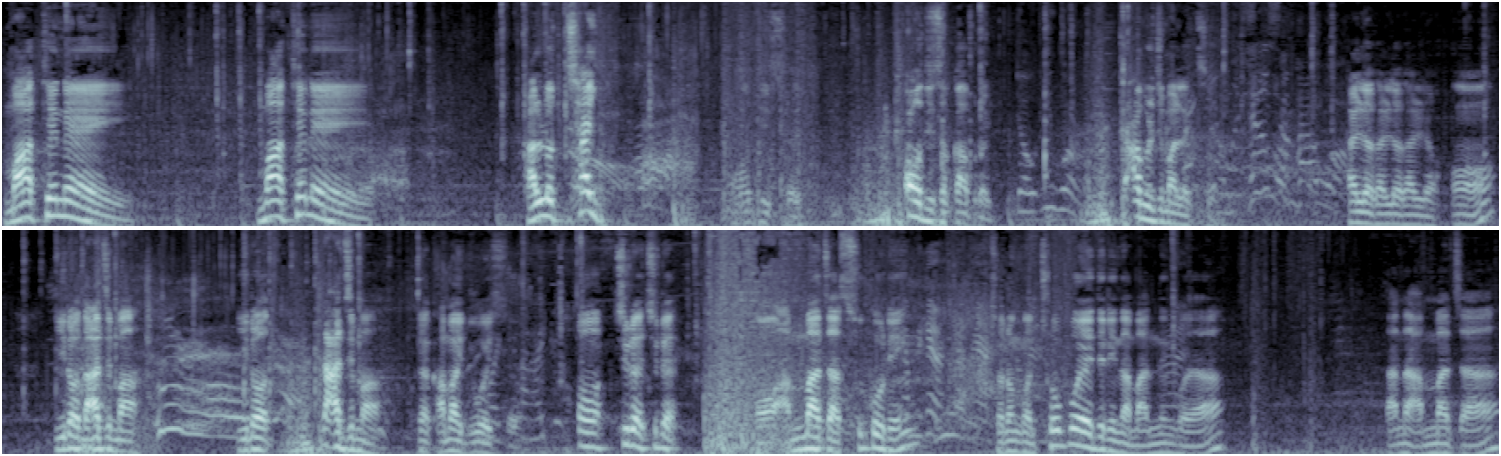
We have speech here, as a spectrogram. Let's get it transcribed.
마티네 마티네 발로 차이. 어디서 어디서 까불어. 까불지 말랬지. 달려 달려 달려. 어? 일어나지 마. 일어나지 마. 그냥 가만히 누워 있어. 어 지뢰 지뢰. 어안 맞아 수고링. 저런 건 초보 애들이나 맞는 거야. 나는 안 맞아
